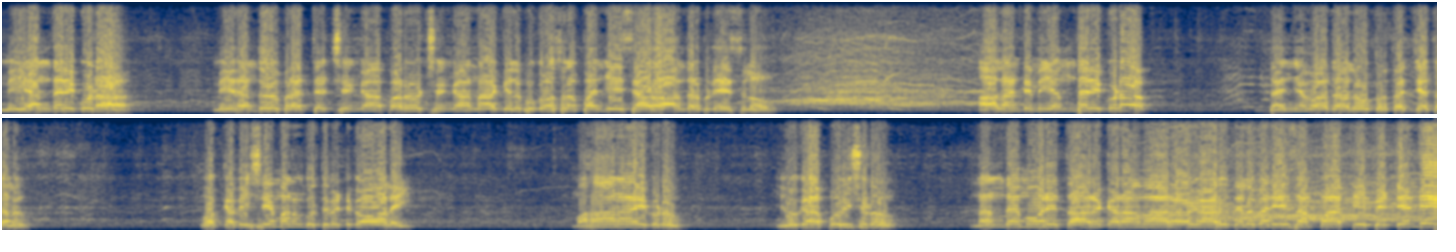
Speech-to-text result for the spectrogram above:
మీ అందరికి కూడా మీరందరూ ప్రత్యక్షంగా పరోక్షంగా నా గెలుపు కోసం పనిచేశారు ఆంధ్రప్రదేశ్లో. అలాంటి మీ అందరికి కూడా ధన్యవాదాలు కృతజ్ఞతలు. ఒక్క విషయం మనం గుర్తుపెట్టుకోవాలి. మహానాయకుడు యుగ పురుషుడు నందమూరి తారక రామారావు గారు తెలుగుదేశం పార్టీ పెట్టింది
